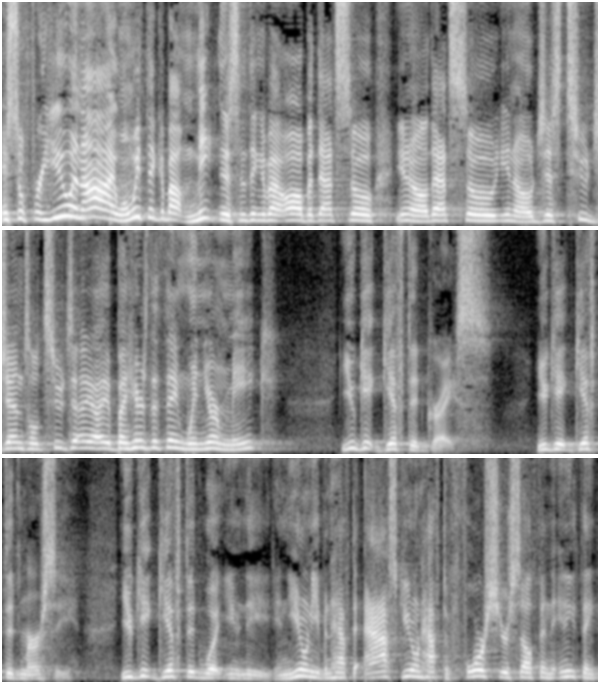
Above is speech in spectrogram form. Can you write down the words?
And so for you and I, when we think about meekness and think about, oh, but that's so, you know, that's so, you know, just too gentle, too, but here's the thing when you're meek, you get gifted grace, you get gifted mercy. You get gifted what you need, and you don't even have to ask. You don't have to force yourself into anything.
